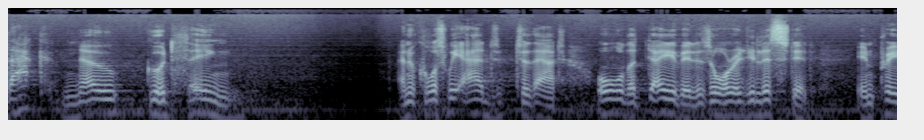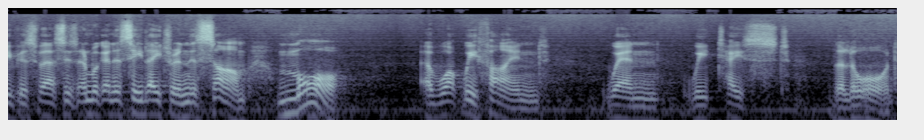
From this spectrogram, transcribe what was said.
lack no good thing. And of course, we add to that all that David has already listed in previous verses. And we're going to see later in this psalm more of what we find when we taste the Lord.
